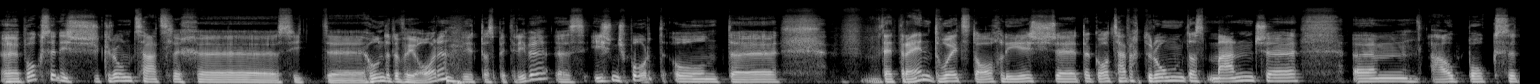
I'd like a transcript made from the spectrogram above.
Äh, Boxen ist grundsätzlich äh, seit äh, Hunderten von Jahren wird das betrieben. Es ist ein Sport und äh, der Trend, der jetzt da ist, äh, da geht es einfach darum, dass Menschen ähm, auch boxen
